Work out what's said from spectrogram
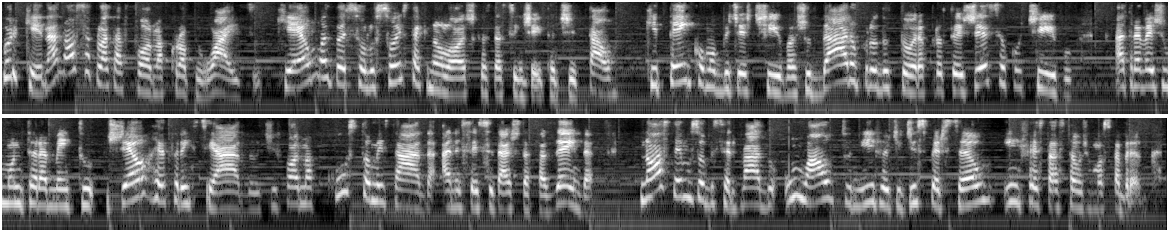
Porque na nossa plataforma CropWise, que é uma das soluções tecnológicas da Singenta Digital, que tem como objetivo ajudar o produtor a proteger seu cultivo através de um monitoramento georreferenciado, de forma customizada à necessidade da fazenda, nós temos observado um alto nível de dispersão e infestação de mosca branca.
